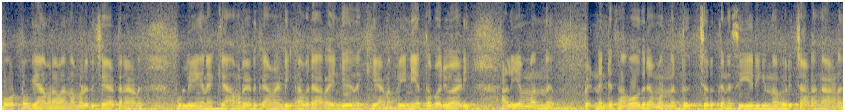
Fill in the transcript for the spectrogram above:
ഫോട്ടോ ക്യാമറമാൻ നമ്മുടെ ഒരു ചേട്ടനാണ്. പുള്ളി ഇങ്ങനെ ക്യാമറ എടുക്കാൻ വേണ്ടി അവർ അറേഞ്ച് ചെയ്ത് നിൽക്കുകയാണ്. അപ്പോൾ ഇനിയത്തെ പരിപാടി അളിയൻ വന്ന് പെണ്ണിന്റെ സഹോദരൻ വന്നിട്ട് ചെറുക്കനെ സ്വീകരിക്കുന്ന ഒരു ചടങ്ങാണ്.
